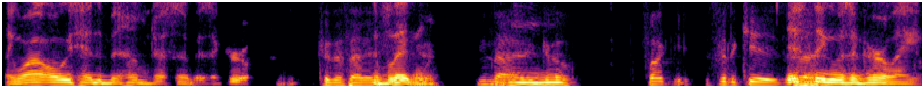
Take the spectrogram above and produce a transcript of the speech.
Like, why I always had to be him dressed up as a girl? Because that's how the black one. You know how mm-hmm. you go. Fuck it, it's for the kids. This right? nigga was a girl like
